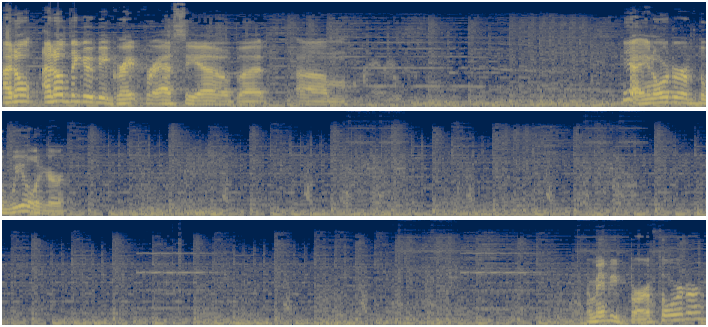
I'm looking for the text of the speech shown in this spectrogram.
I don't I don't think it would be great for SEO, but um Yeah, in order of the wheel here. Or maybe birth order?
